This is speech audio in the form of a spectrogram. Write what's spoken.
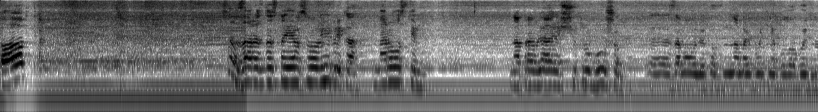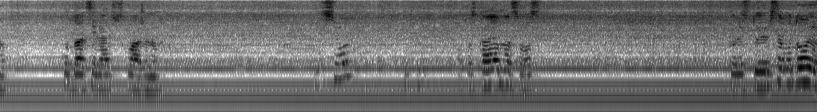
Оп. Все, зараз достаємо свого вібрика, наростим направляючу трубу, щоб е, замовнику на майбутнє було видно, куди цілять в скважину. І все. Опускаємо насос. Користуємося водою.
